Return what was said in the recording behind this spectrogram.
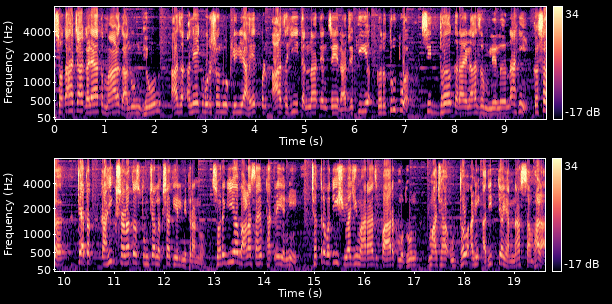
स्वतःच्या गळ्यात माळ घालून घेऊन आज अनेक वर्ष लोटलेली आहेत पण आजही त्यांना त्यांचे राजकीय कर्तृत्व सिद्ध करायला जमलेलं नाही. कसं? ते आता काही क्षणातच तुमच्या लक्षात येईल मित्रांनो. स्वर्गीय बाळासाहेब ठाकरे यांनी छत्रपती शिवाजी महाराज पार्क मधून माझ्या उद्धव आणि आदित्य यांना सांभाळा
